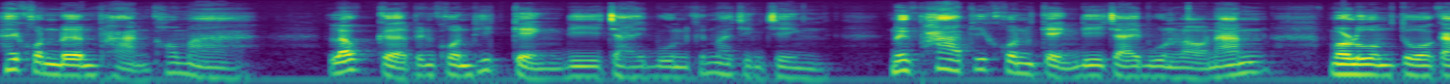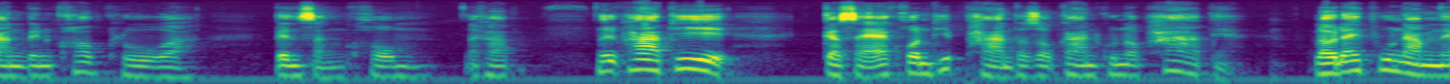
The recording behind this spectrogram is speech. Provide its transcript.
ให้คนเดินผ่านเข้ามา แล้วเกิดเป็นคนที่เก่งดีใจบุญขึ้นมาจริง ๆ นึกภาพที่คนเก่งดีใจบุญเหล่านั้น มารวมตัวกันเป็นครอบครัว เป็นสังคมนะครับ นึกภาพที่กระแสคนที่ผ่านประสบการณ์คุณภาพเนี่ยเราได้ผู้นำใน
